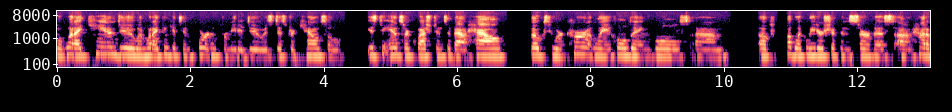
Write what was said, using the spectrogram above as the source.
but what I can do and what I think it's important for me to do as district counsel is to answer questions about how folks who are currently holding roles um, of public leadership and service, um, how to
